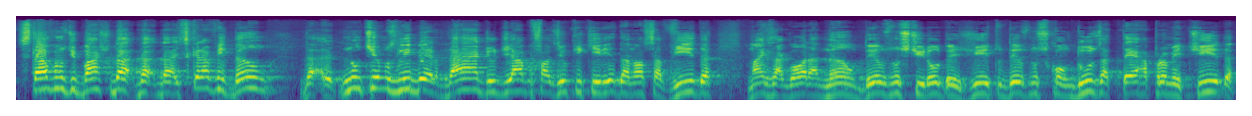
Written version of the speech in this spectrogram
estávamos debaixo da, da, da escravidão não tínhamos liberdade, o diabo fazia o que queria da nossa vida, mas agora não. Deus nos tirou do Egito, Deus nos conduz à terra prometida,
